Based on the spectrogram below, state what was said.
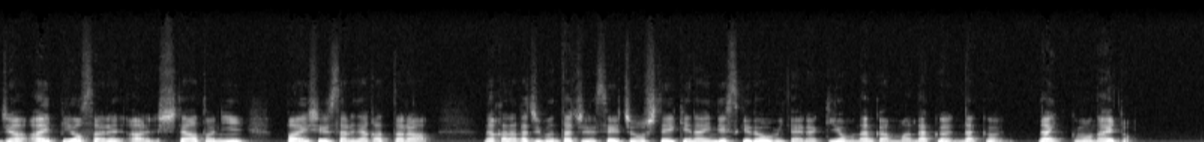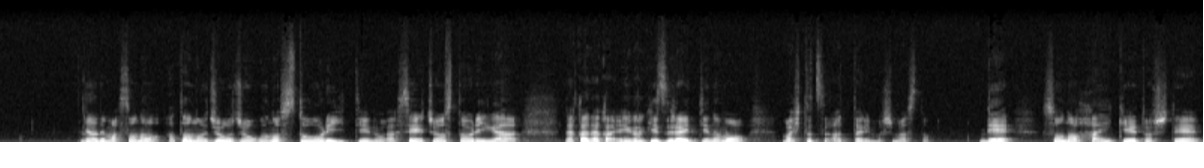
じゃあ IP をされあした後に買収されなかったらなかなか自分たちで成長していけないんですけどみたいな企業もなんか、まあ、なくなくないくもないとなのでまあその後の上場後のストーリーっていうのが成長ストーリーがなかなか描きづらいっていうのもまあ一つあったりもしますと。でその背景として、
